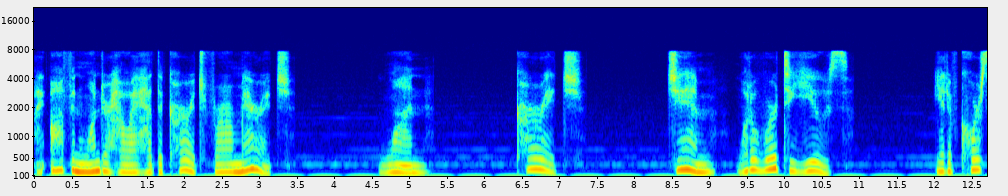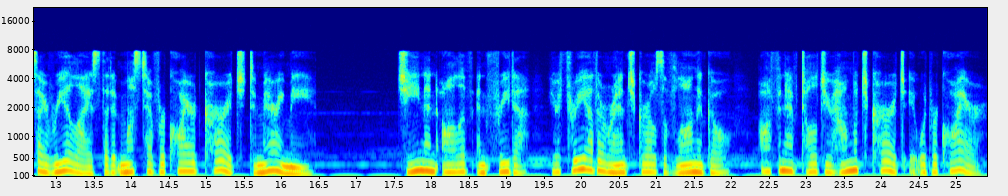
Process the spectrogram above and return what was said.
I often wonder how I had the courage for our marriage. 1. Courage. Jim, what a word to use. Yet, of course, I realize that it must have required courage to marry me. Jean and Olive and Frieda, your three other ranch girls of long ago, often have told you how much courage it would require.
